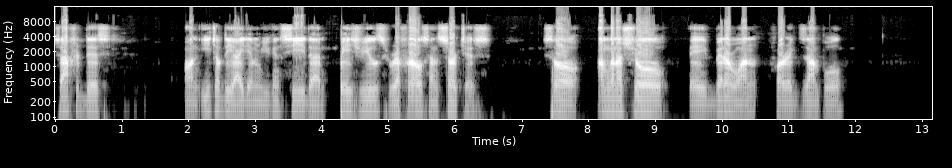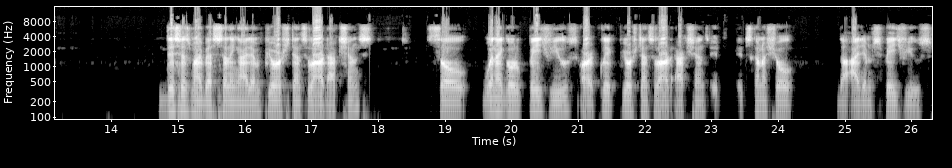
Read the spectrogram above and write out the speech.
So after this on each of the item you can see that page views, referrals, and searches. So I'm gonna show a better one. For example, this is my best-selling item, Pure Stencil Art Actions. So when I go to page views or click Pure Stencil Art Actions, it, it's gonna show the item's page views.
